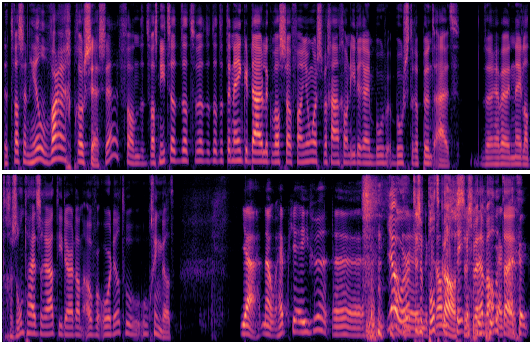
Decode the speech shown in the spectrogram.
het was een heel warrig proces. Hè? Van, het was niet dat, dat, dat het in één keer duidelijk was zo van... jongens, we gaan gewoon iedereen bo boosteren, punt uit. Daar hebben we in Nederland de Gezondheidsraad die daar dan over oordeelt. Hoe, hoe ging dat? Ja, nou heb je even. Uh, ja hoor, het is een podcast, dus we hebben alle tijd. Ik,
